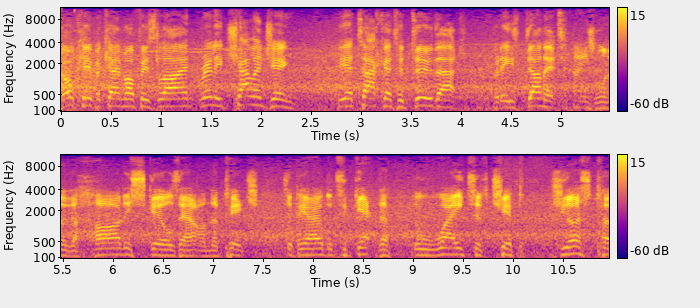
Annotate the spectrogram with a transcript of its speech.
Goalkeeper came off his line, really challenging the attacker to do that, but he's done it. That is one of the hardest skills out on the pitch, to be able to get the, the weight of chip just perfect.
